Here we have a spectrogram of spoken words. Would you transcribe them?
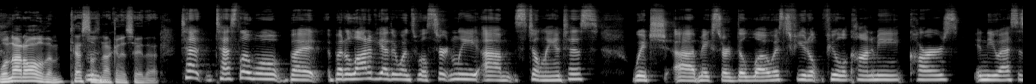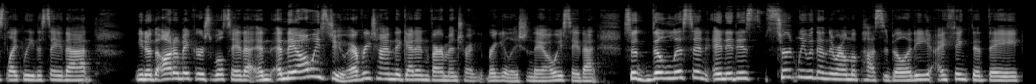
Well, not all of them. Tesla's mm. not going to say that. Te- Tesla won't, but but a lot of the other ones will. Certainly, um, Stellantis, which uh, makes sort of the lowest fuel fuel economy cars in the U.S., is likely to say that you know the automakers will say that and, and they always do. Every time they get environmental reg- regulation they always say that. So they'll listen and it is certainly within the realm of possibility. I think that they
